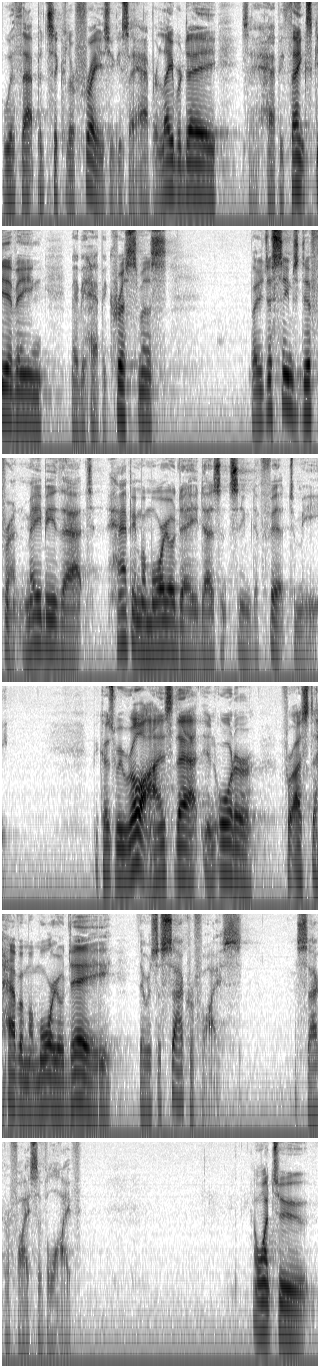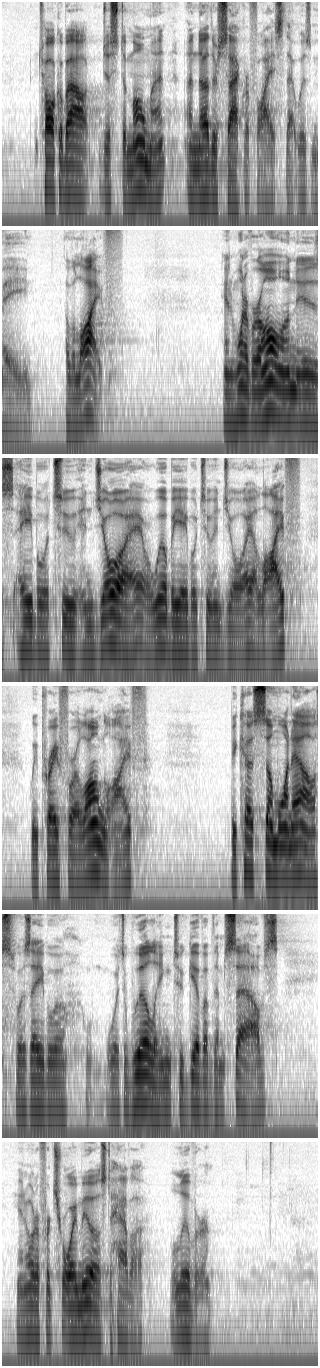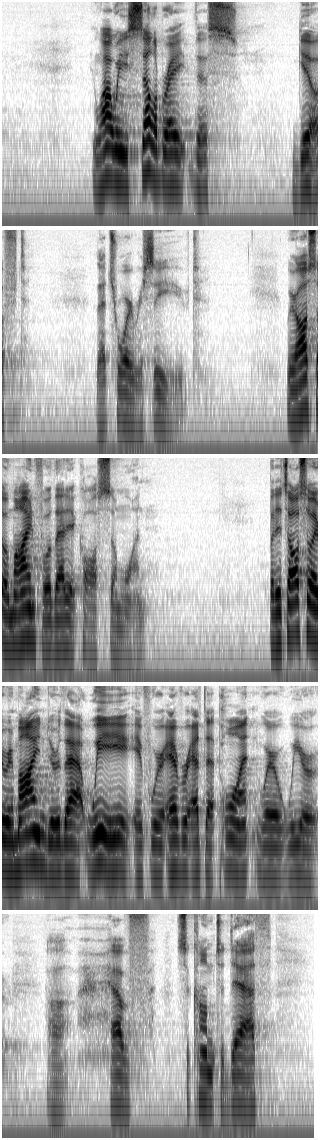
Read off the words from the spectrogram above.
with that particular phrase. You can say Happy Labor Day, say Happy Thanksgiving, maybe Happy Christmas, but it just seems different. Maybe that Happy Memorial Day doesn't seem to fit to me because we realize that in order for us to have a Memorial Day, there was a sacrifice, a sacrifice of life. I want to talk about just a moment another sacrifice that was made of life. And one of our own is able to enjoy or will be able to enjoy a life. We pray for a long life because someone else was able, was willing to give of themselves in order for Troy Mills to have a liver. And while we celebrate this gift that Troy received, we're also mindful that it costs someone. But it's also a reminder that we, if we're ever at that point where we are, uh, have succumbed to death,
